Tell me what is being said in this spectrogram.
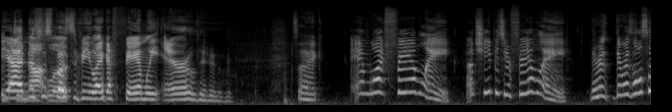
It yeah, this is look- supposed to be like a family heirloom. It's like, and what family? How cheap is your family? There, there was also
